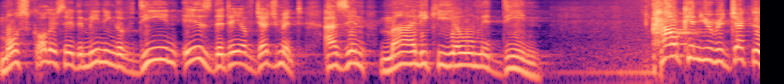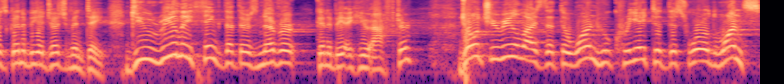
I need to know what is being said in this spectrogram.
Most scholars say the meaning of deen is the day of judgment, as in مَالِكِ يَوْمِ الدِّينِ How can you reject there's going to be a judgment day? Do you really think that there's never going to be a hereafter? Don't you realize that the one who created this world once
